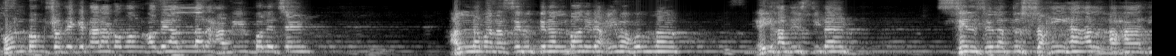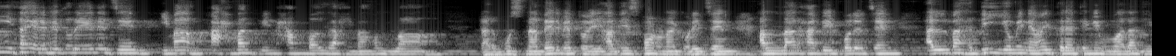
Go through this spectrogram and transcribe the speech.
কোন বংশ থেকে তার আগমন হবে আল্লাহর হাবিব বলেছেন। আল্লামা আলবানী রাহিমাহুল্লাহ, এই হাদিসটি তার সিলসিলাতুস সহিহা আল আহাদিস এর ভেতরে এনেছেন ইমাম আহমদ বিন হাম্বল রাহিমাহুল্লাহ। তার মুসনাদের ভেতরে হাদিস বর্ণনা করেছেন। আল্লাহর হাবিব বলেছেন আল ওয়ালাদি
